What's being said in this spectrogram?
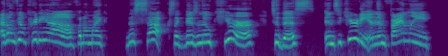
I don't feel pretty enough. And I'm like, this sucks. Like, there's no cure to this insecurity. And then finally,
